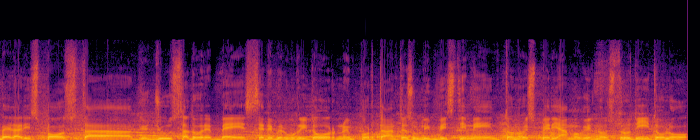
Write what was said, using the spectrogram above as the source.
Beh, la risposta più giusta dovrebbe essere per un ritorno importante sull'investimento, noi speriamo che il nostro titolo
